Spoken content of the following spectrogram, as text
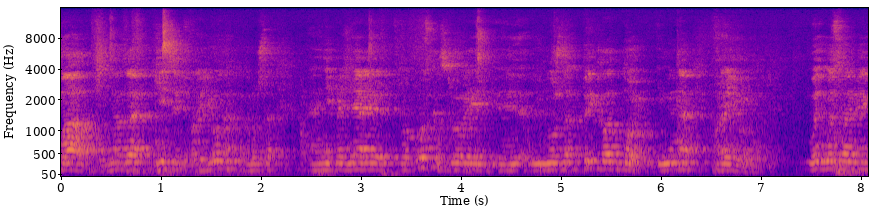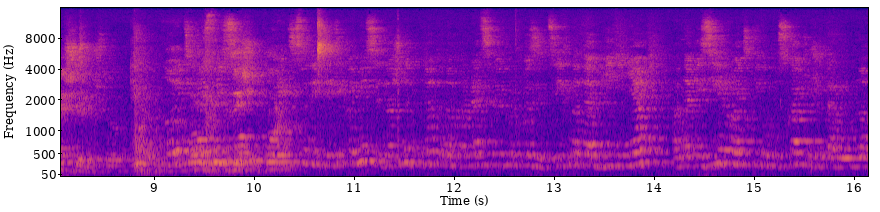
Мало. Им надо ездить в районах, потому что они подняли вопрос, который э, нужно прикладной, именно в районах. Мы, мы с вами решили, что Но эти ну, комиссии, смотрите, эти комиссии должны куда-то направлять свои пропозиции. Их надо объединять, анализировать и выпускать уже там на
